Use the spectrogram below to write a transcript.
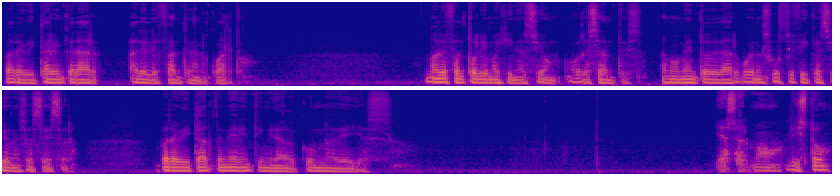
para evitar encarar al elefante en el cuarto. No le faltó la imaginación horas antes, al momento de dar buenas justificaciones a César, para evitar tener intimidad con una de ellas. Ya se armó, ¿listo?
